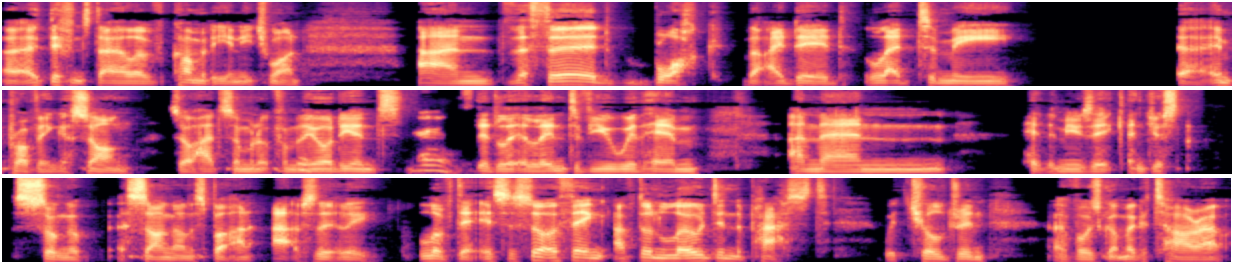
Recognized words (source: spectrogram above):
a different style of comedy in each one. And the third block that I did led to me uh, improving a song. So I had someone up from the audience, nice. did a little interview with him, and then hit the music and just sung a, a song on the spot and absolutely loved it. It's the sort of thing I've done loads in the past with children. I've always got my guitar out,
